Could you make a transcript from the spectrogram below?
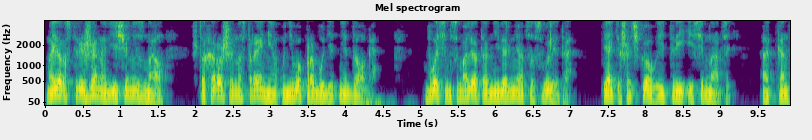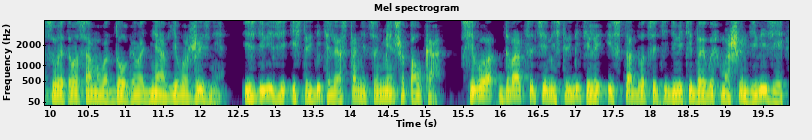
Майор Стриженов еще не знал, что хорошее настроение у него пробудет недолго. Восемь самолетов не вернется с вылета. Пять Ушачков и три и семнадцать. А к концу этого самого долгого дня в его жизни из дивизии истребителей останется меньше полка. Всего 27 истребителей из 129 боевых машин дивизии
